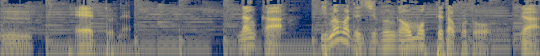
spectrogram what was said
うん、えっ、とね、なんか、今まで自分が思ってたことが、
